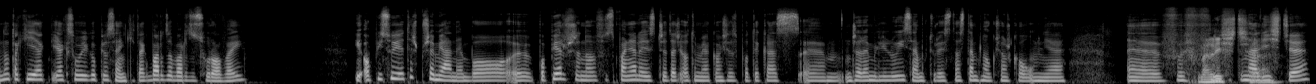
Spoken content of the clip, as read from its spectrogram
no takiej jak, jak są jego piosenki, tak bardzo, bardzo surowej. I opisuje też przemiany, bo e, po pierwsze, no, wspaniale jest czytać o tym, jak on się spotyka z em, Jeremy Lee Lewisem, który jest następną książką u mnie e, w, Na liście. na liście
